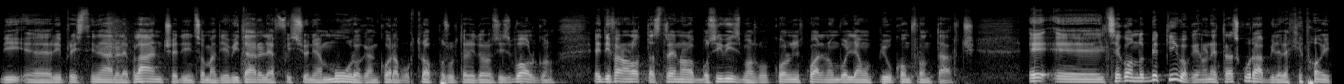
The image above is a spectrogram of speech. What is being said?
di eh, ripristinare le plance, di, insomma, di, evitare le affissioni a muro che ancora purtroppo sul territorio si svolgono e di fare una lotta strenua all'abusivismo con il quale non vogliamo più confrontarci. E eh, il secondo obiettivo, che non è trascurabile perché poi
